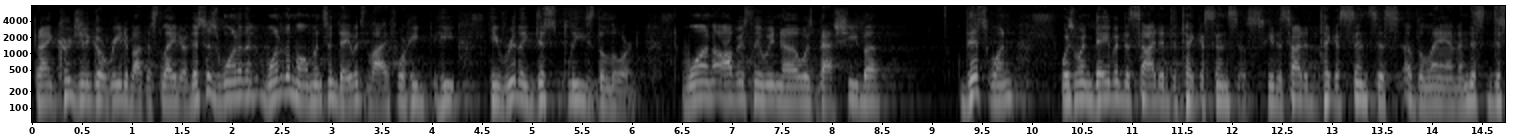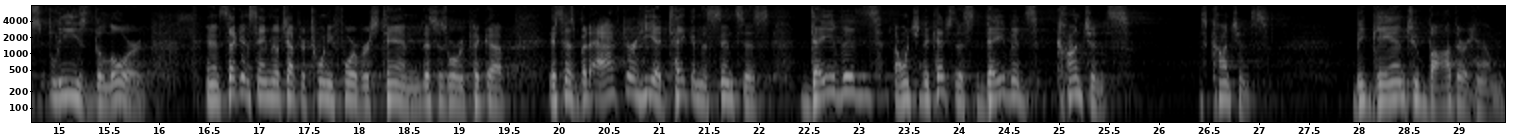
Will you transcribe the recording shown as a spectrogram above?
but I encourage you to go read about this later. This is one of the, one of the moments in David's life where he, he, he really displeased the Lord. One, obviously, we know was Bathsheba. This one was when David decided to take a census. He decided to take a census of the land, and this displeased the Lord. And in 2 Samuel chapter 24, verse 10, this is where we pick up. It says, But after he had taken the census, David's, I want you to catch this, David's conscience, his conscience, began to bother him.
